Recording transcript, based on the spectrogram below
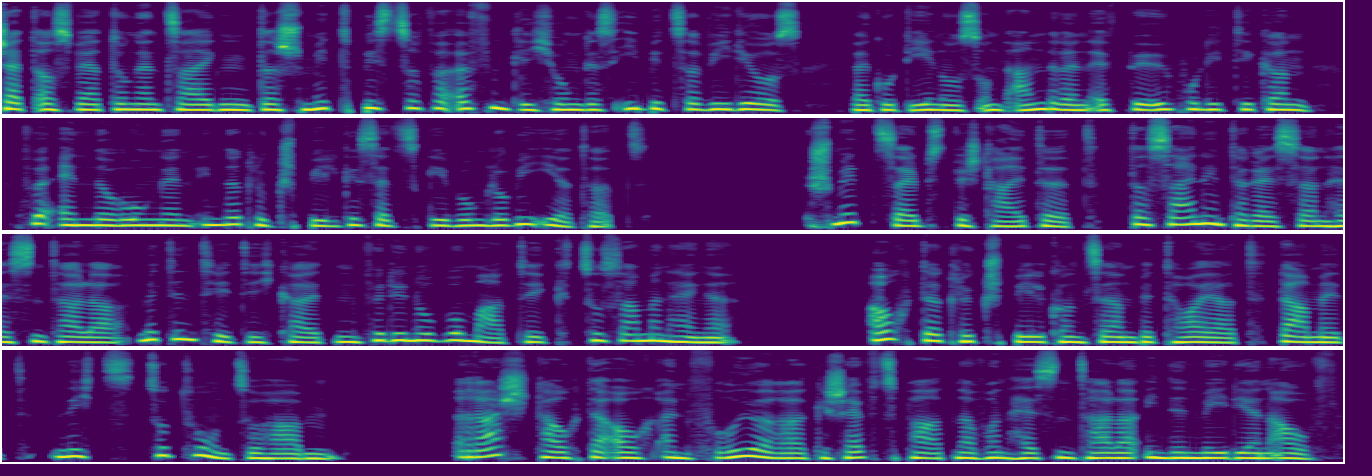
Chat-Auswertungen zeigen, dass Schmidt bis zur Veröffentlichung des Ibiza-Videos bei Gudenus und anderen FPÖ-Politikern für Änderungen in der Glücksspielgesetzgebung lobbyiert hat. Schmidt selbst bestreitet, dass sein Interesse an Hessenthaler mit den Tätigkeiten für die Novomatic zusammenhänge. Auch der Glücksspielkonzern beteuert, damit nichts zu tun zu haben. Rasch tauchte auch ein früherer Geschäftspartner von Hessenthaler in den Medien auf.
